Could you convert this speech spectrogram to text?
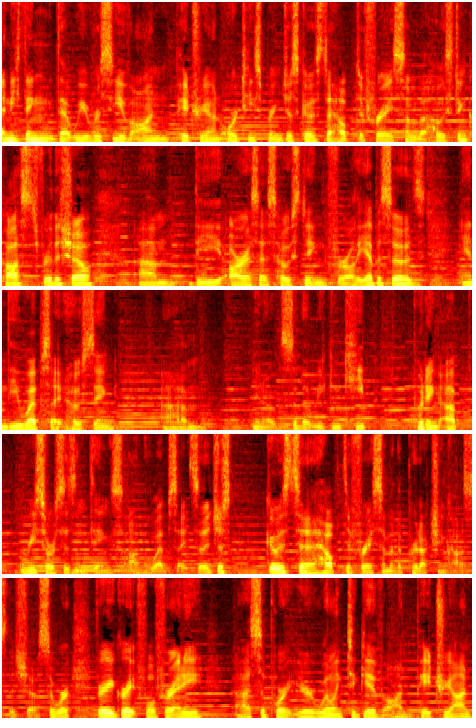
anything that we receive on Patreon or Teespring just goes to help defray some of the hosting costs for the show. Um, the RSS hosting for all the episodes and the website hosting, um, you know, so that we can keep putting up resources and things on the website. So it just goes to help defray some of the production costs of the show. So we're very grateful for any uh, support you're willing to give on Patreon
